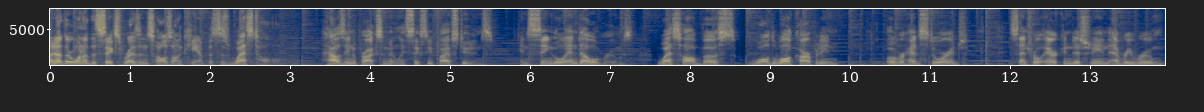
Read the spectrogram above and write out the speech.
Another one of the six residence halls on campus is West Hall. Housing approximately 65 students in single and double rooms, West Hall boasts wall-to-wall carpeting, overhead storage, central air conditioning in every room,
